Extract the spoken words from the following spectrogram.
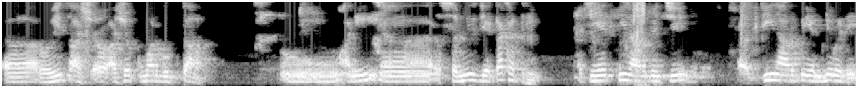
रोहित अश अशोक कुमार गुप्ता आणि समीर जेटा खत्री अशी हे तीन आरोपींची तीन आरोपी एम डीमध्ये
